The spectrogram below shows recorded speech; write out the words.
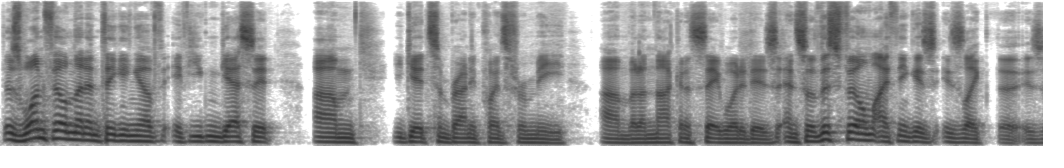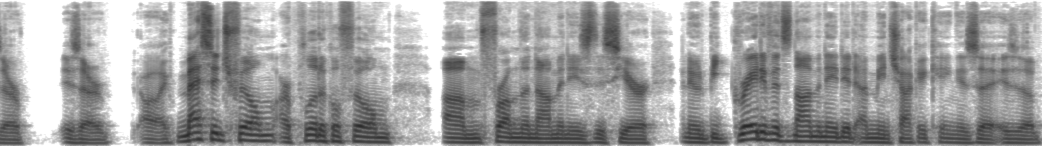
There's one film that I'm thinking of. If you can guess it, um, you get some brownie points from me. Um, but I'm not going to say what it is. And so this film I think is is like the is our is our, our like message film, our political film um, from the nominees this year. And it would be great if it's nominated. I mean, Shaka King is a is a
